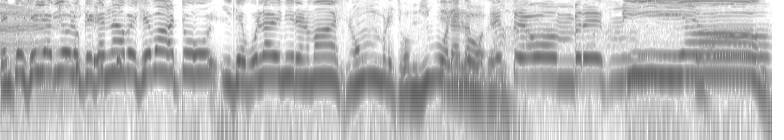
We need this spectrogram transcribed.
Entonces ella vio lo que ganaba ese vato y de volada, miren nomás, no, hombre, son dijo, mujeres. este hombre es mío.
